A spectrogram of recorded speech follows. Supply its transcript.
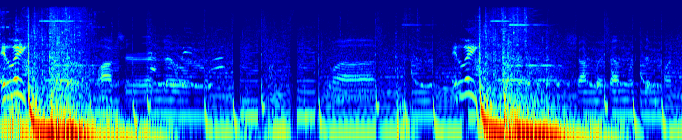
Elite! Boxer. Come on. Elite! Shockwave, Bal 27 marksman.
